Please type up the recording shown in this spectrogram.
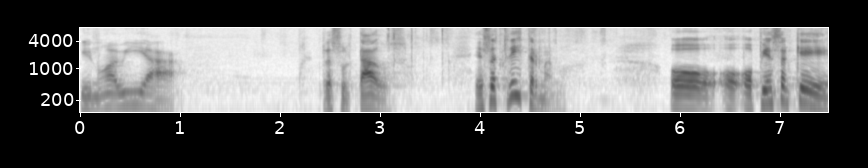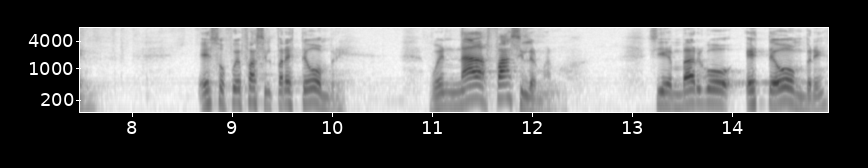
y no había resultados. Eso es triste, hermano. O, piensan que eso fue fácil para este hombre. Fue nada fácil, hermano. Sin embargo, este hombre,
